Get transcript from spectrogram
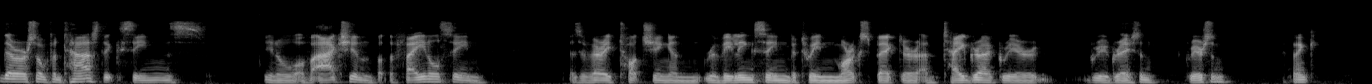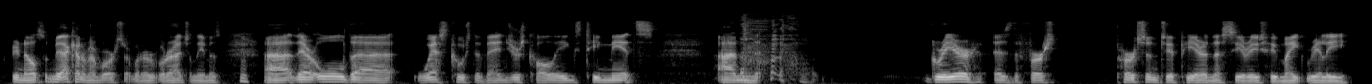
there are some fantastic scenes, you know, of action, but the final scene is a very touching and revealing scene between Mark Spector and Tigra Greer Greer Grayson Grierson, I think. Greer Nelson. I can't remember what her, what her actual name is. Hmm. uh, they're old uh, West Coast Avengers colleagues, teammates, and Greer is the first person to appear in this series who might really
